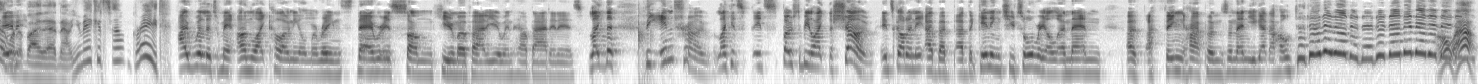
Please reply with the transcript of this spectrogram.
I want to buy that now. You make it sound great. I will admit, unlike Colonial Marines, there is some humor value in how bad it is. Like the the intro, like it's it's supposed to be like the show. It's got an, a, a, a beginning tutorial, and then a, a thing happens, and then you get the whole. Oh wow.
